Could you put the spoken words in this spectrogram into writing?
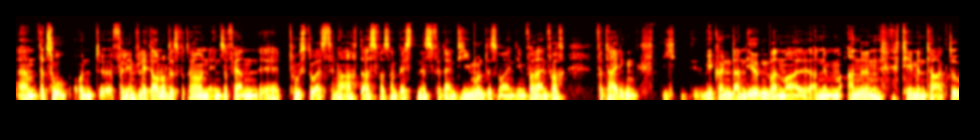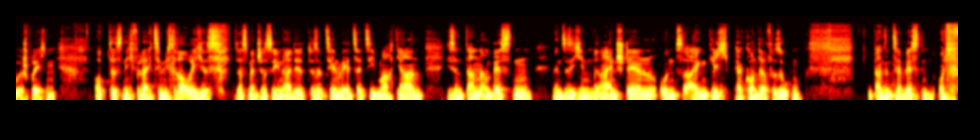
ähm, dazu und äh, verlieren vielleicht auch noch das Vertrauen. Insofern äh, tust du als Ten Hag das, was am besten ist für dein Team und das war in dem Fall einfach verteidigen. Ich, wir können dann irgendwann mal an einem anderen Thementag drüber sprechen, ob das nicht vielleicht ziemlich traurig ist, dass Manchester United, das erzählen wir jetzt seit sieben, acht Jahren, die sind dann am besten, wenn sie sich hinten reinstellen und eigentlich per Konter versuchen. Dann sind sie am besten. Und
